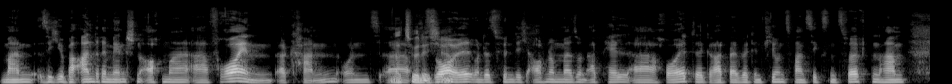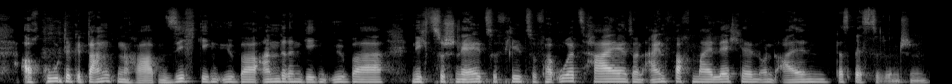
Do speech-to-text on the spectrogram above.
man sich über andere Menschen auch mal äh, freuen äh, kann und äh, soll. Und das finde ich auch nochmal so ein Appell äh, heute, gerade weil wir den 24.12. haben, auch gute Gedanken haben, sich gegenüber, anderen gegenüber, nicht zu schnell, zu viel zu verurteilen, sondern einfach mal lächeln und allen das Beste wünschen.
